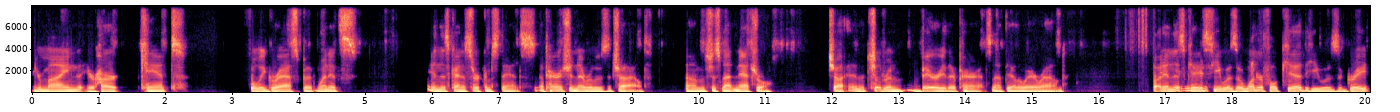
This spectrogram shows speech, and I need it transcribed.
your mind, your heart can't fully grasp it when it's in this kind of circumstance. A parent should never lose a child. Um, it's just not natural. Ch- uh, children bury their parents, not the other way around. But in this case, he was a wonderful kid. He was a great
